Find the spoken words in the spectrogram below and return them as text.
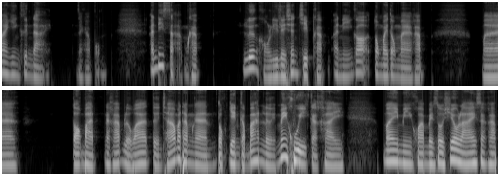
มากยิ่งขึ้นได้นะครับผม อันที่ 3 ครับ เรื่องของ relationship ครับ อันนี้ก็ตรงไปตรงมาครับ มา ตอกบัตรนะครับหรือว่าตื่นเช้ามาทำงานตกเย็นกลับบ้านเลย ไม่คุยกับใคร ไม่มีความเป็นโซเชียลไลฟ์นะครับ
